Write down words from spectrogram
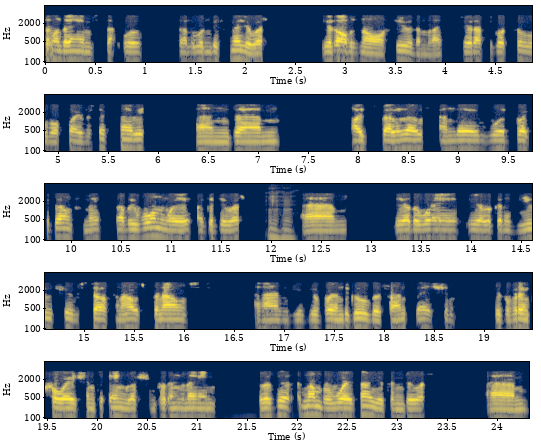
some of the names that will that I wouldn't be familiar with. You'd always know a few of them, like so you'd have to go through about five or six maybe, and um, I'd spell it out, and they would break it down for me. That'd be one way I could do it. Mm-hmm. Um, the other way, you're looking at YouTube stuff and how it's pronounced, and you, you put in the Google translation. You can put in Croatian to English and put in the name. So there's a, a number of ways now you can do it um,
